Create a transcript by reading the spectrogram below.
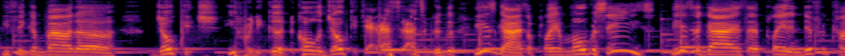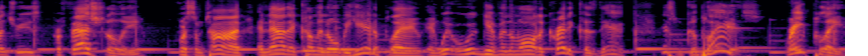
You think about uh, Jokic. He's pretty good. Nikola Jokic. Yeah, that's that's a good dude. These guys are playing from overseas. These are guys that played in different countries professionally for some time, and now they're coming over here to play, and we're, we're giving them all the credit because they're they're some good players, great players.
